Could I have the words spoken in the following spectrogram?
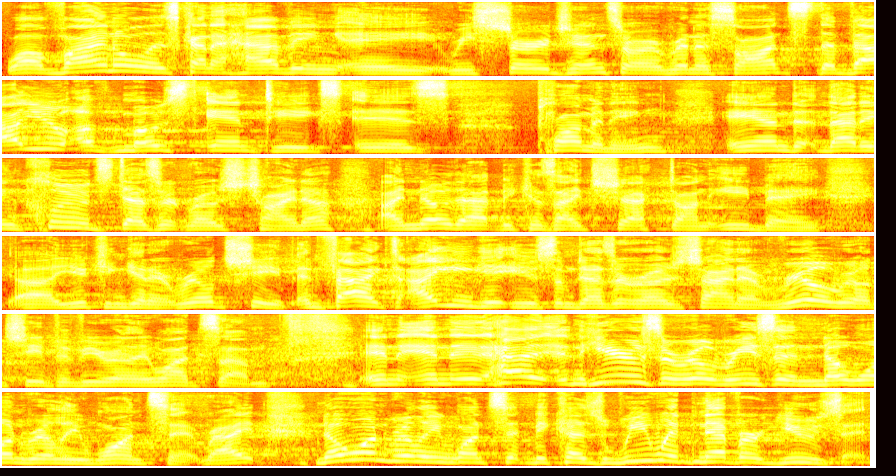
While vinyl is kind of having a resurgence or a renaissance, the value of most antiques is plummeting, and that includes Desert Rose China. I know that because I checked on eBay. Uh, you can get it real cheap. In fact, I can get you some Desert Rose China real, real cheap if you really want some. And, and, it and here's the real reason no one really wants it, right? No one really wants it because we would never use it.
